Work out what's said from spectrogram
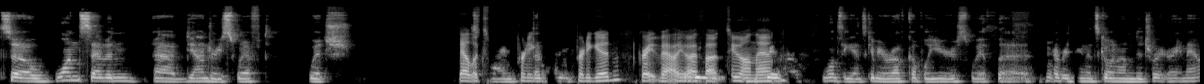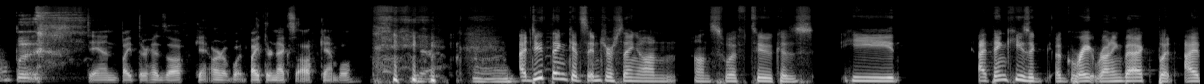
So one seven, uh, DeAndre Swift, which that looks fine. pretty That's- pretty good. Great value, I thought, too, on that. Once again, it's gonna be a rough couple of years with uh, everything that's going on in Detroit right now. But Dan bite their heads off, or what, bite their necks off, Campbell. yeah, uh, I do think it's interesting on on Swift too because he, I think he's a, a great running back, but I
